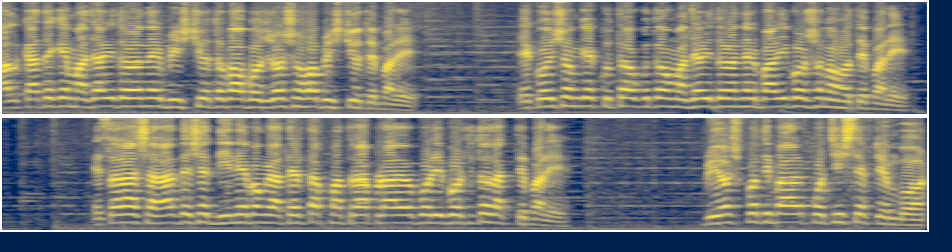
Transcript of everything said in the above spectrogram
হালকা থেকে মাঝারি ধরনের বৃষ্টি অথবা বজ্রসহ বৃষ্টি হতে পারে। একই সঙ্গে কোথাও কোথাও মাঝারি ধরনের বাড়ি বর্ষণও হতে পারে। এছাড়া সারা দেশে দিন এবং রাতের তাপমাত্রা প্রায় অপরিবর্তিত থাকতে পারে। বৃহস্পতিবার পঁচিশ সেপ্টেম্বর,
